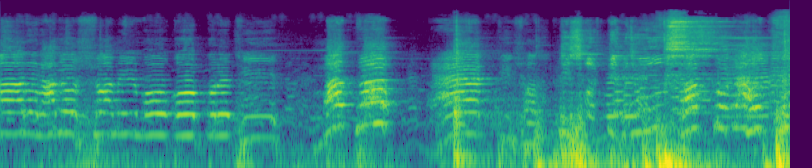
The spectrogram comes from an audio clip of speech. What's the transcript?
আমার রাজস্ব আমি মৌকুব করেছি। মাত্র একটি শর্তে। হচ্ছে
